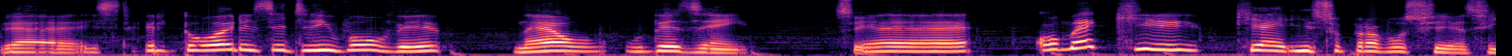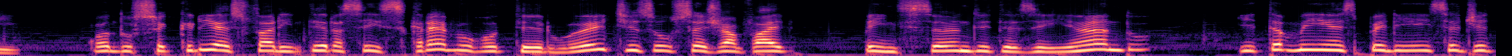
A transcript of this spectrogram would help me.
é, escritores e desenvolver né, o, o desenho. É, como é que, que é isso para você, assim? Quando você cria a história inteira, você escreve o roteiro antes ou você já vai pensando e desenhando? E também a experiência de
